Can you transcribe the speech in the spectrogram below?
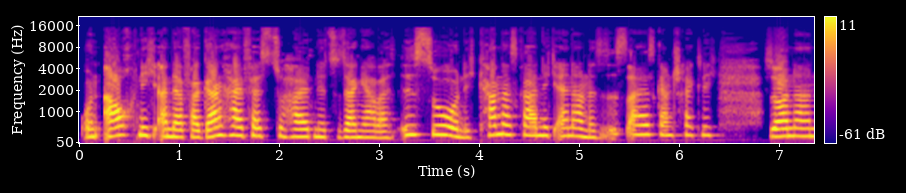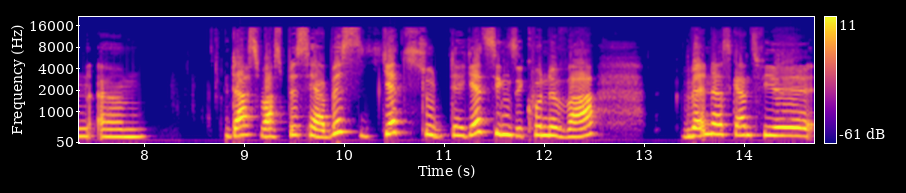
und auch nicht an der Vergangenheit festzuhalten, jetzt zu sagen, ja, aber es ist so und ich kann das gerade nicht ändern, es ist alles ganz schrecklich, sondern ähm, das, was bisher bis jetzt zu der jetzigen Sekunde war, wenn das ganz viel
